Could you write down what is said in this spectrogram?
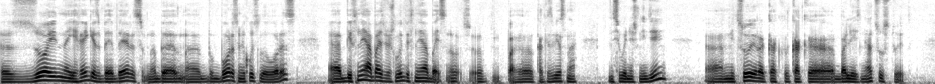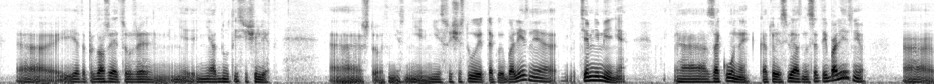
Зойна и Гегес Беберс Борос Михус Леорес Бифны Абайс пришло Бифны Абайс. Ну, как известно, на сегодняшний день Мицойра как, как болезнь отсутствует. И это продолжается уже не, не одну тысячу лет. Э, что не, не, не существует такой болезни. Тем не менее, э, законы, которые связаны с этой болезнью, э,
